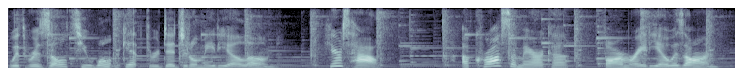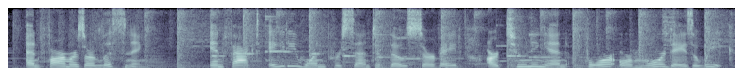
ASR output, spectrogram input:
with results you won't get through digital media alone. Here's how. Across America, farm radio is on, and farmers are listening in fact, 81% of those surveyed are tuning in four or more days a week.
